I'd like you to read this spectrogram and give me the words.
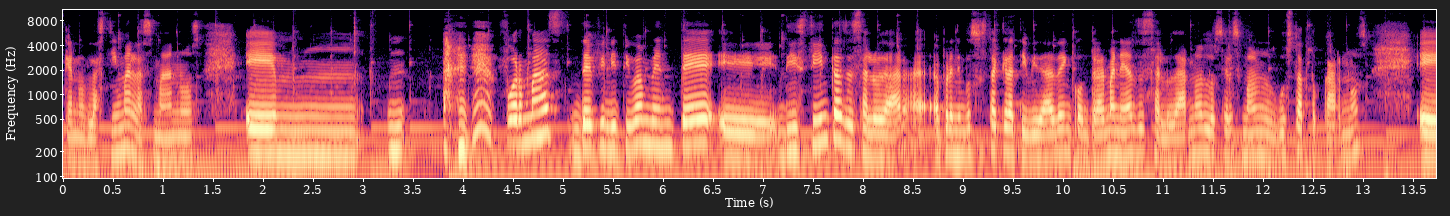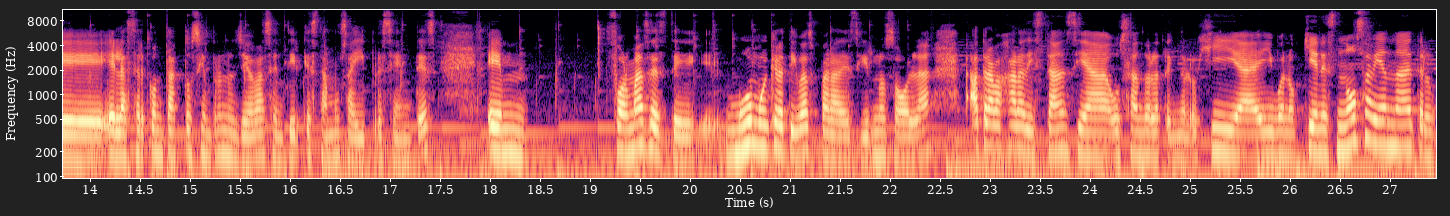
que nos lastima las manos. Eh, formas definitivamente eh, distintas de saludar. Aprendimos esta creatividad de encontrar maneras de saludarnos. Los seres humanos nos gusta tocarnos. Eh, el hacer contacto siempre nos lleva a sentir que estamos ahí presentes. Em, formas este, muy, muy creativas para decirnos hola, a trabajar a distancia usando la tecnología y bueno, quienes no sabían nada de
